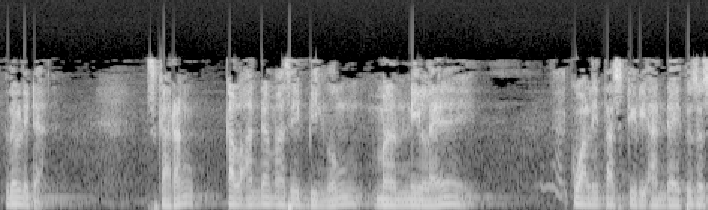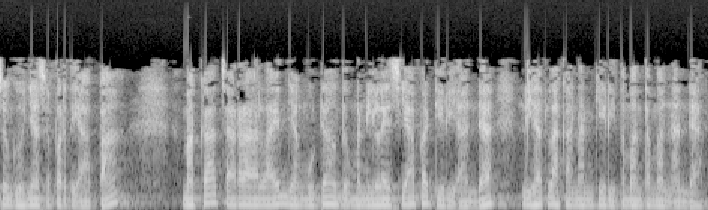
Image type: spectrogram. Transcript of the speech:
Betul tidak? Sekarang kalau Anda masih bingung menilai kualitas diri Anda itu sesungguhnya seperti apa, maka cara lain yang mudah untuk menilai siapa diri Anda, lihatlah kanan kiri teman-teman Anda.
